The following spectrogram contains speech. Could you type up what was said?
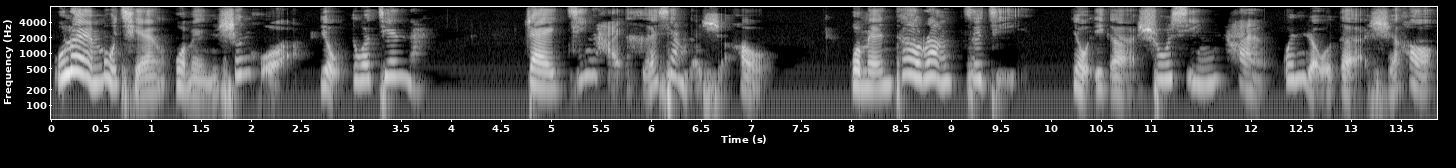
无论目前我们生活有多艰难，在金海合相的时候。我们都要让自己有一个舒心和温柔的时候，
